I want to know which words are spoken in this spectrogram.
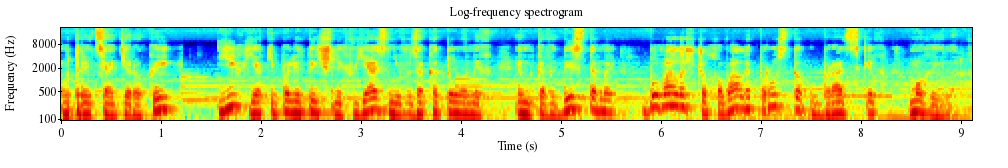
У 30-ті роки їх, як і політичних в'язнів, закатованих НКВДистами, бувало, що ховали просто у братських могилах.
